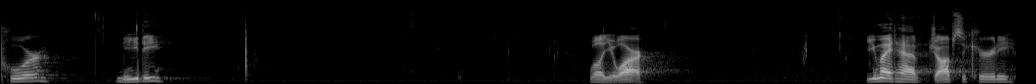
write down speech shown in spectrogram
poor, needy? Well, you are. You might have job security.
